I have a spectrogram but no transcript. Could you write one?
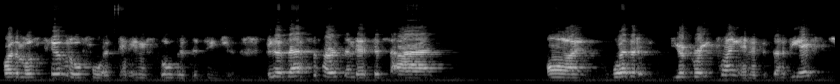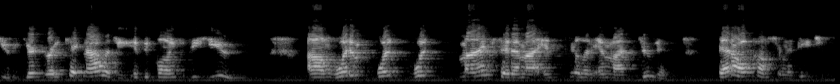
Or the most pivotal force in any school is the teacher. Because that's the person that decides on whether your great plan, if it's going to be executed, your great technology, is it going to be used? Um, what, what, what mindset am I instilling in my students? That all comes from the teacher.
